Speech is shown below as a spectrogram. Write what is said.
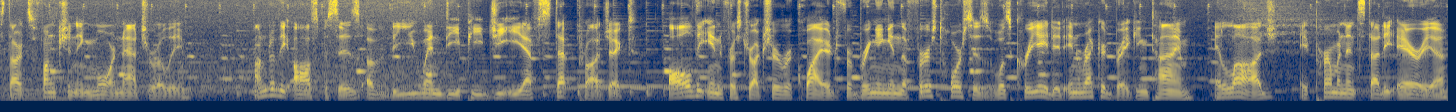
starts functioning more naturally. Under the auspices of the UNDP GEF STEPPE project, all the infrastructure required for bringing in the first horses was created in record-breaking time. A lodge, a permanent study area,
